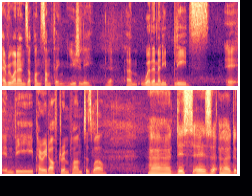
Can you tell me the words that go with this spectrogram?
everyone ends up on something usually. Yeah. Um, were there many bleeds i- in the period after implant as well? Uh, this is uh, the,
